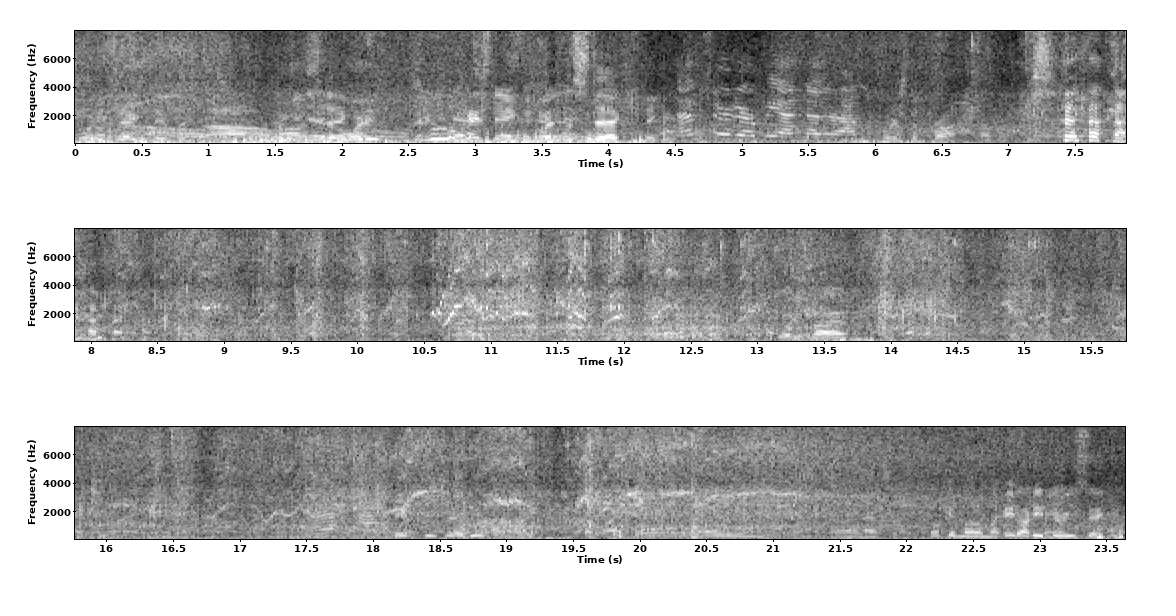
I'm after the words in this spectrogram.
Twenty seconds. Uh, Forty. Where's the stick? I'm sure there'll be another opportunity. Where's the front? Forty-five. Fifty seconds. Don't get mud on my truck, Fifty-three man. seconds.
